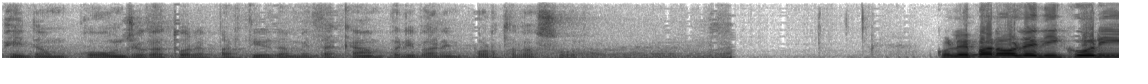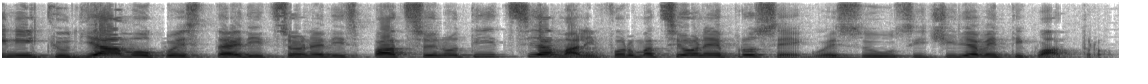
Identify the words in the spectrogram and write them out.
e da un po' un giocatore partire da metà campo e arrivare in porta da solo. Con le parole di Corini chiudiamo questa edizione di Spazio e Notizia, ma l'informazione prosegue su Sicilia 24.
